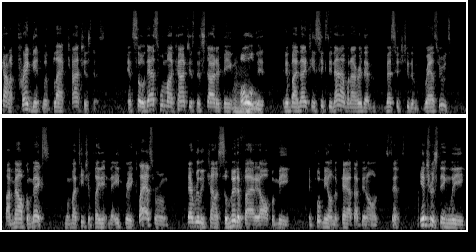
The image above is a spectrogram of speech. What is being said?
kind of pregnant with black consciousness. And so that's when my consciousness started being mm-hmm. molded. And then by 1969, when I heard that message to the grassroots by Malcolm X, when my teacher played it in the eighth grade classroom, that really kind of solidified it all for me and put me on the path I've been on since. Interestingly,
